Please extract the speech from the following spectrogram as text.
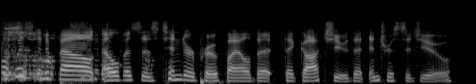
What was it about Elvis's Tinder profile that that got you, that interested you?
